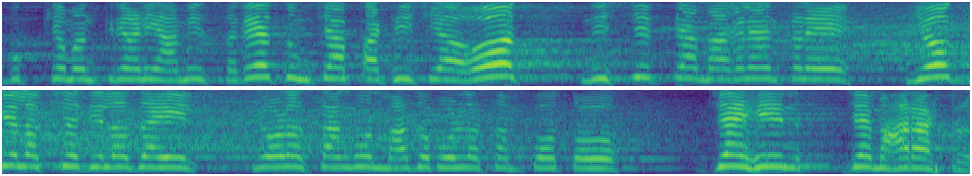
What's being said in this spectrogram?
मुख्यमंत्री आणि आम्ही सगळे तुमच्या पाठीशी आहोत. निश्चित त्या मागण्यांकडे योग्य लक्ष दिलं जाईल. एवढं सांगून माझं बोलणं संपवतो. जय हिंद जय महाराष्ट्र.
